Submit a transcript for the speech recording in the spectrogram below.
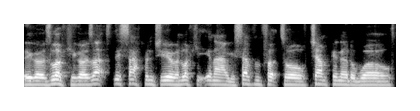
He goes, look, he goes, that's this happened to you, and look at you now. You're seven foot tall, champion of the world,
